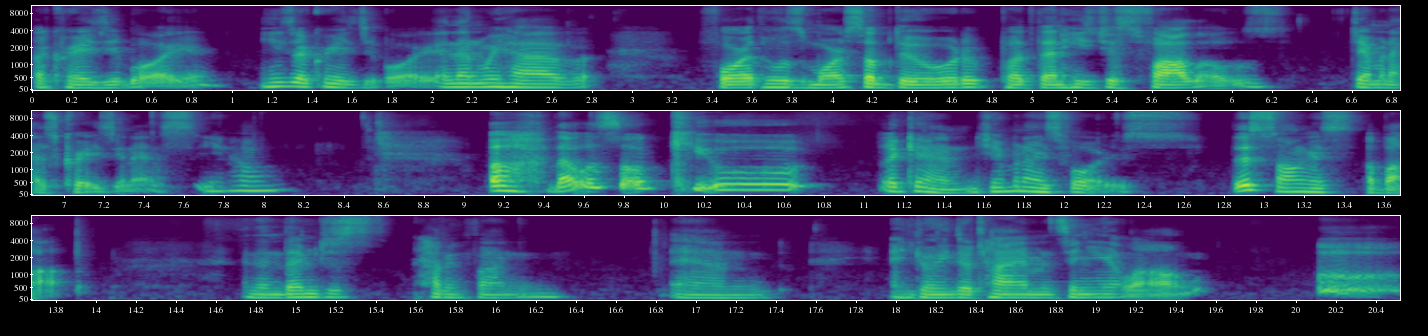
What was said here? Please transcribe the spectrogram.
a crazy boy. He's a crazy boy. And then we have Fourth, who's more subdued, but then he just follows Gemini's craziness, you know? Oh, that was so cute. Again, Gemini's voice. This song is a bop. And then them just having fun and enjoying their time and singing along.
